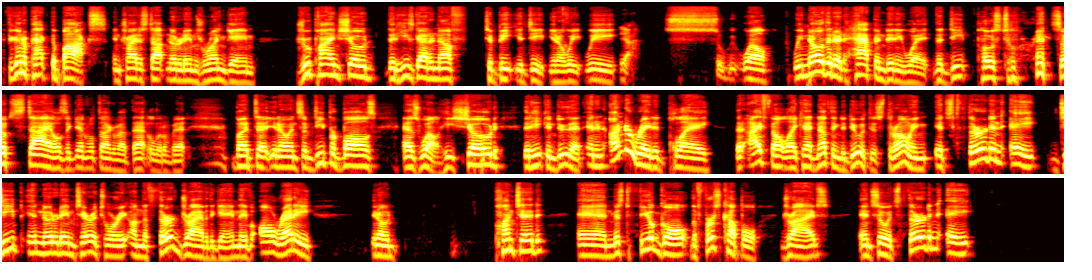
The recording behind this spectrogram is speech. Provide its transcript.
if you're going to pack the box and try to stop Notre Dame's run game, Drew Pyne showed that he's got enough to beat you deep. You know, we we yeah. So, well, we know that it happened anyway. The deep post to Lorenzo Styles. Again, we'll talk about that a little bit, but uh, you know, and some deeper balls as well. He showed that he can do that. And an underrated play that I felt like had nothing to do with this throwing. It's third and eight deep in Notre Dame territory on the third drive of the game. They've already, you know, punted and missed a field goal the first couple drives. And so it's third and eight.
